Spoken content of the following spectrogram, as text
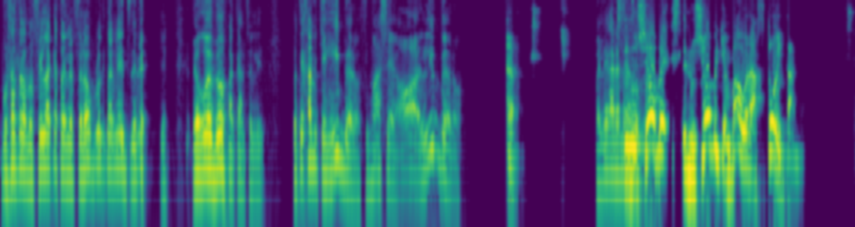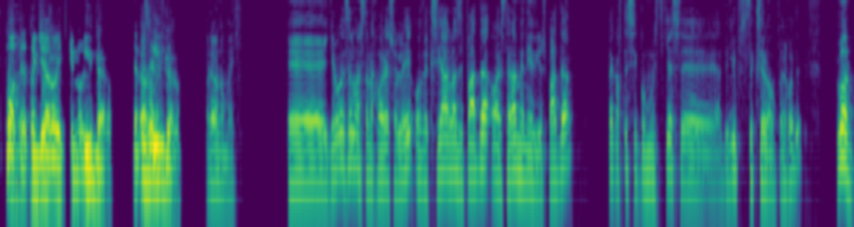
μπροστά στον τερματοφύλακα, στον Ελευθερόπουλο και ήταν έτσι. Δεν έφυγε. Εγώ εδώ θα κάτσω λίγο. Τότε είχαμε και Λίμπερο. Θυμάσαι, Ω, Λίμπερο. Ε. Με λέγανε Στην μέσα- ουσία, ο Μπε- στην ουσία ο Μπεκεμπάουερ αυτό ήταν. Τότε, τον καιρό εκείνο. Λίμπερο. Έπαιζε όνομα Λίμπερο. Ωραίο όνομα έχει. Ε, Γιώργο, δεν θέλω να στεναχωρέσω, λέει. Ο δεξιά αλλάζει πάντα, ο αριστερά μένει ίδιος πάντα. Λέω αυτές οι κομμουνιστικές ε, αντιλήψεις δεν ξέρω από πού έρχονται. Λοιπόν,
